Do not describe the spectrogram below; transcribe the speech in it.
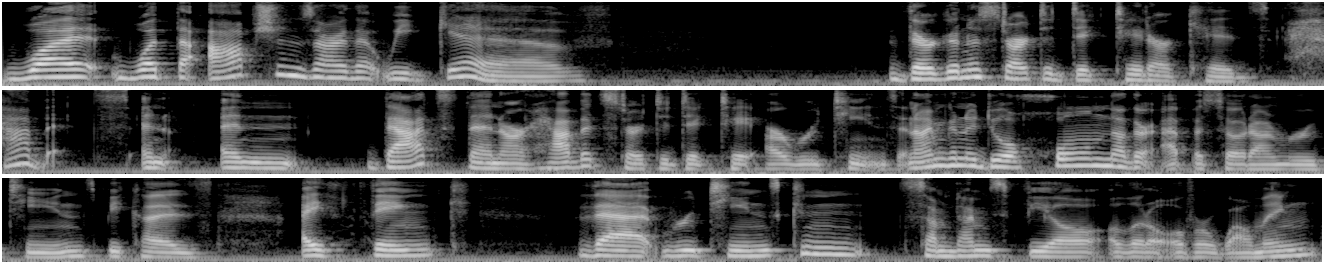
What what the options are that we give they're going to start to dictate our kids habits and and that's then our habits start to dictate our routines and i'm going to do a whole nother episode on routines because i think that routines can sometimes feel a little overwhelming.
